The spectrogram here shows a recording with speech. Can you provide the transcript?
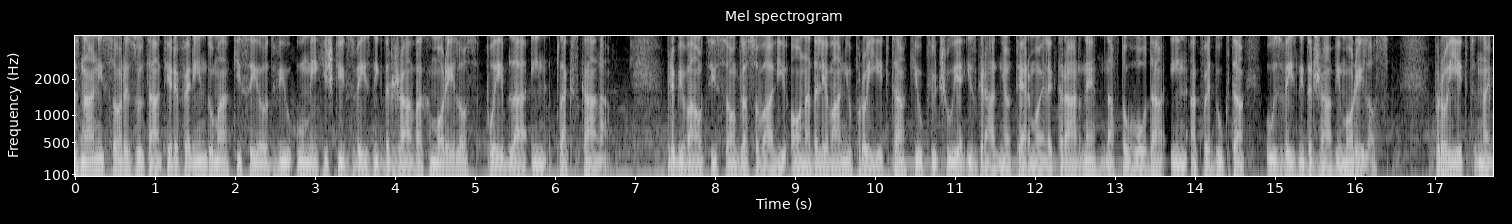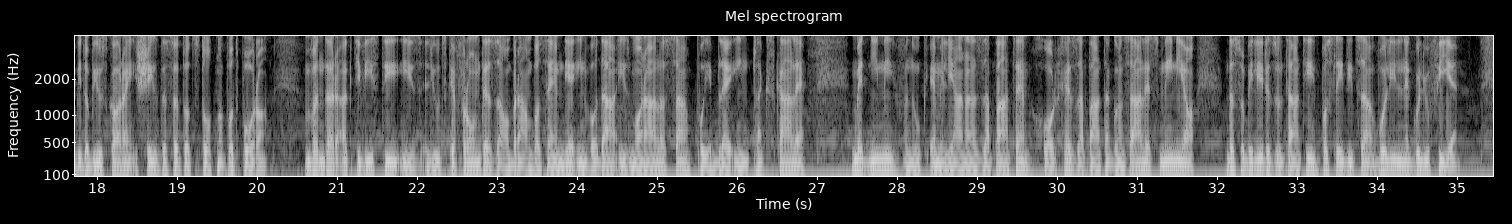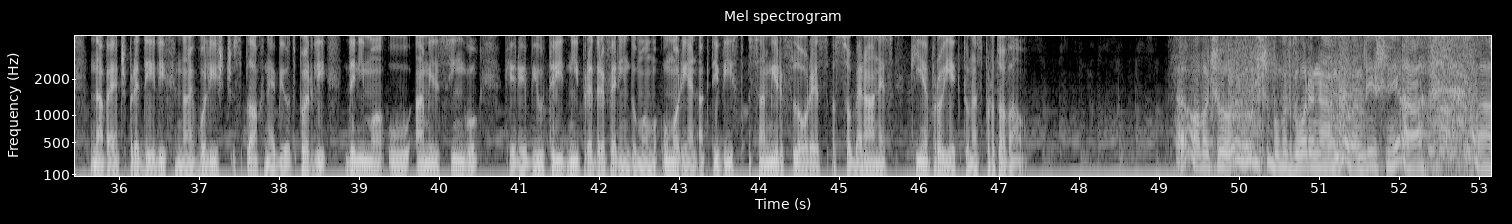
Znani so rezultati referenduma, ki se je odvil v mehiških zvezdnih državah Morelos, Puebla in Tlaxcala. Prebivalci so glasovali o nadaljevanju projekta, ki vključuje izgradnjo termoelektrarne, naftovoda in akvedukta v zvezdni državi Morelos. Projekt naj bi dobil skoraj 60-odstotno podporo. Vendar aktivisti iz Ljudske fronte za obrambo zemlje in voda iz Moralosa, Pueble in Tlaxcale Med njimi vnuk Emilijana Zapate, Jorge Zapata González, menijo, da so bili rezultati posledica volilne goljufije. Na več predeljih naj volišč sploh ne bi odprli, denimo v Amilsingu, kjer je bil tri dni pred referendumom umorjen aktivist Samir Flores Soberanes, ki je projektu nasprotoval. Oba, če bom odgovoril na angliški.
